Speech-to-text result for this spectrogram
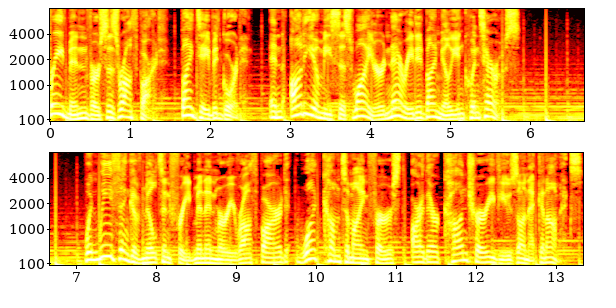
Friedman versus Rothbard by David Gordon, an audio Mises Wire narrated by Millian Quinteros. When we think of Milton Friedman and Murray Rothbard, what come to mind first are their contrary views on economics.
